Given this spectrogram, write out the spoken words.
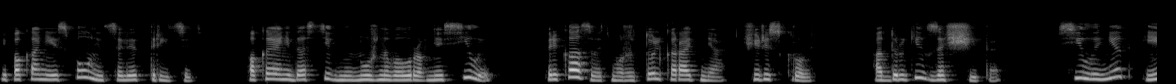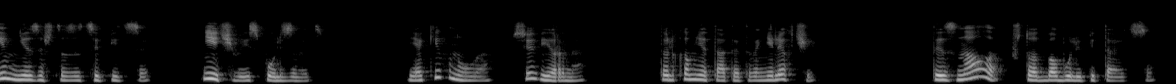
и пока не исполнится лет тридцать, пока я не достигну нужного уровня силы, приказывать может только родня, через кровь. От других защита. Силы нет, и им не за что зацепиться. Нечего использовать. Я кивнула. Все верно. Только мне-то от этого не легче. Ты знала, что от бабули питаются?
